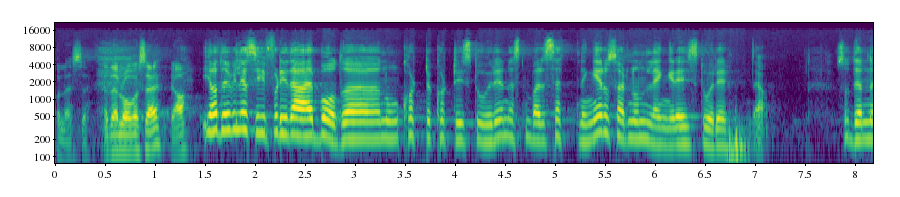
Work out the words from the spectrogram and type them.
å lese. Er det lov å si? Ja. Ja, det vil jeg si, fordi det er både noen korte, korte historier, nesten bare setninger, og så er det noen lengre historier. Ja. Så den,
